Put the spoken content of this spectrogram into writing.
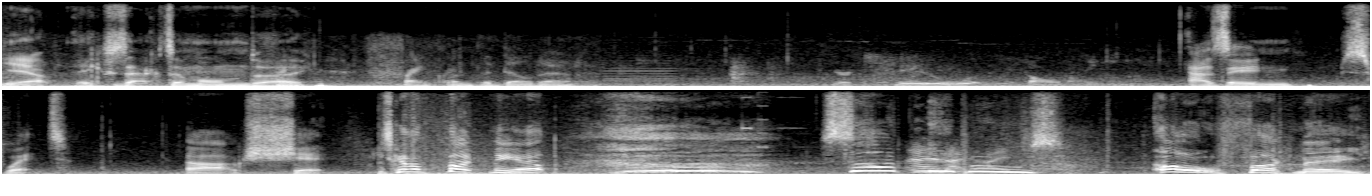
Yep, exactamundo. Franklin's a dildo. You're too salty. As in sweat. Oh shit. He's gonna fuck me up! Salt And nipples! Oh fuck me!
